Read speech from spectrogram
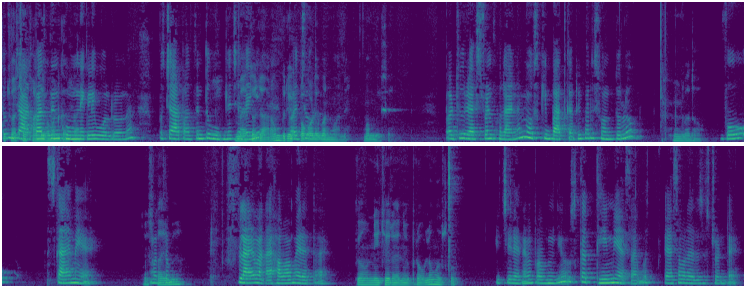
तुम अच्छा चार पाँच दिन घूमने के लिए बोल रहे हो ना तो चार पाँच दिन तो घूमने मैं तो जा रहा हूँ ब्रेड पकौड़े बनवाने मम्मी से। पर जो रेस्टोरेंट खुला है ना मैं उसकी बात कर रही हूँ पहले सुन तो लो। हम्म, बताओ। वो स्काई में है। स्काई मतलब- में फ्लाई वाला है हवा में रहता है। क्यों नीचे रहने में प्रॉब्लम है उसको? नीचे रहने में प्रॉब्लम नहीं है उसका थीम ही ऐसा है बस ऐसा वाला रेस्टोरेंट है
